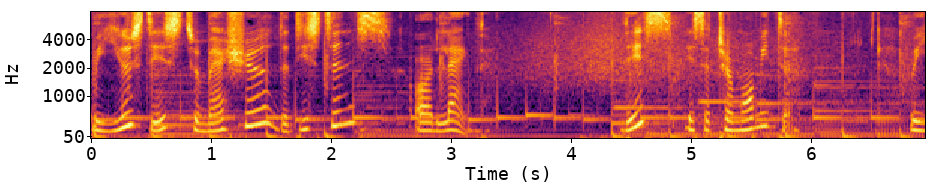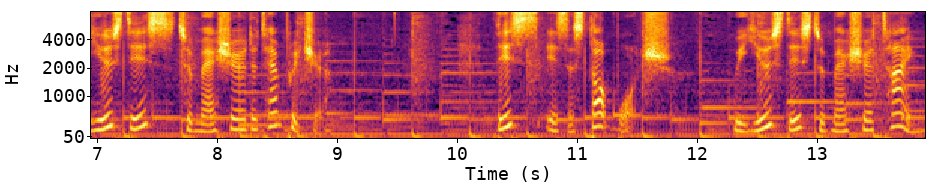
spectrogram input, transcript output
We use this to measure the distance or length. This is a thermometer. We use this to measure the temperature. This is a stopwatch. We use this to measure time.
